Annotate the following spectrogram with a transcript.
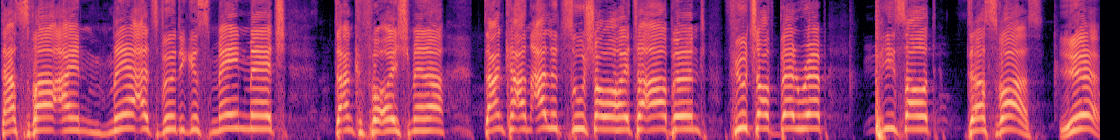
Das war ein mehr als würdiges Main-Match. Danke für euch, Männer. Danke an alle Zuschauer heute Abend. Future of Battle Rap. Peace out. Das war's. Yeah.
